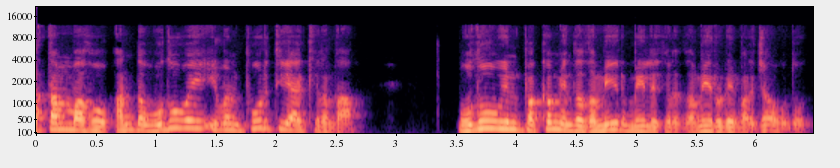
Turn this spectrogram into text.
அத்தம்மஹு. அந்த உதுவை இவன் பூர்த்தியாக்கியிருந்தான். உதுவின் பக்கம் இந்த தமீர் மீளுகிறது. தமீருடைய மர்ஜா உது.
